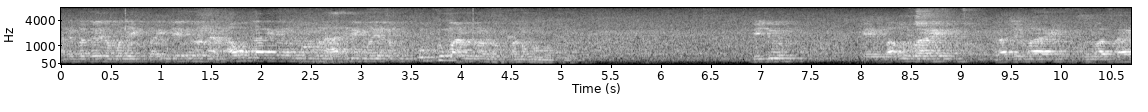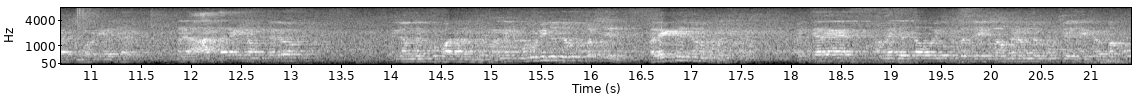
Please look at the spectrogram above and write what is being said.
અને બધાનો મને એક પરિચય થયો અને આવો કાર્યક્રમમાં મને હાજરી મળે તો હું ખૂબ ખૂબ આનંદ અનુ- અનુભવું છું. બીજું કે બાબુભાઈ રાજુભાઈ ગુરવા સાહેબ મોટિયા સાહેબ. અને આ કાર્યક્રમ કર્યો એટલે અમને ખૂબ આનંદ થયો. અને ગુરુની તો જરૂર પડશે. જ. હરેકને જરૂર પડશે. અત્યારે અમે જતા હોઈએ છીએ બધે તો અમે અમને પૂછે છે કે બાપુ,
